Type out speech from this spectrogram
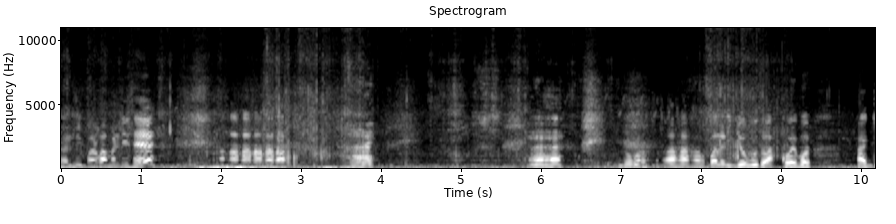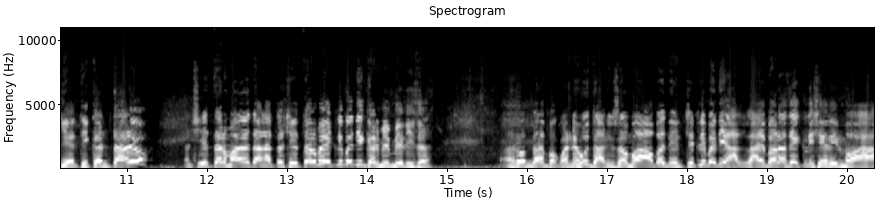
ગરમી પડવા માંડી છે. પલડી ગયો હું તો આખો બોલ. આ ઘેરથી કંટાળ્યો અને ખેતરમાં આવ્યો ત્યાં તો ખેતરમાં એટલી બધી ગરમી મેલી છે. રમદાન ભગવાનને શું ધાર્યું છે આ બધી કેટલી બધી હલાય બરસ એકલી શરીરમાં. આ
